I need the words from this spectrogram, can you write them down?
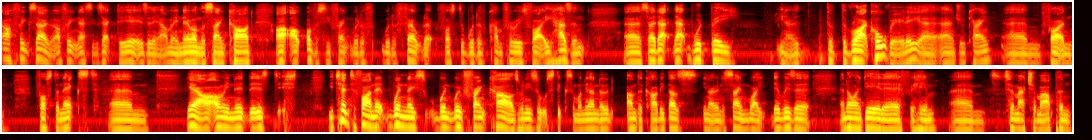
I think so. I think that's exactly it, isn't it? I mean, they're on the same card. I, I, obviously, Frank would have would have felt that Foster would have come through his fight. He hasn't, uh, so that that would be, you know, the, the right call really. Uh, Andrew Cain um, fighting Foster next. Um, yeah, I, I mean, it, it's, it's, you tend to find that when they when with Frank Cards when he sort of sticks them on the under undercard, he does you know in the same weight. There is a an idea there for him um, to, to, match him up, and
